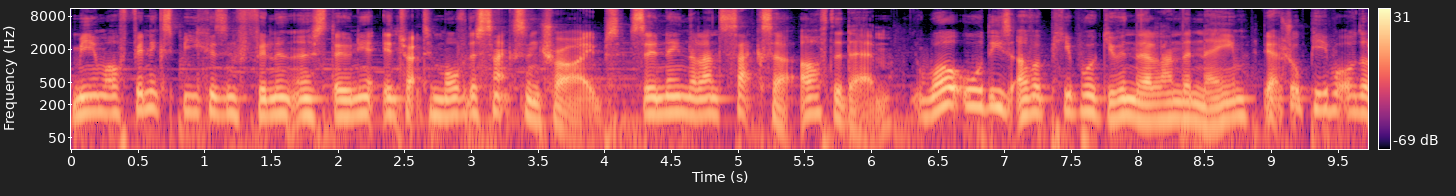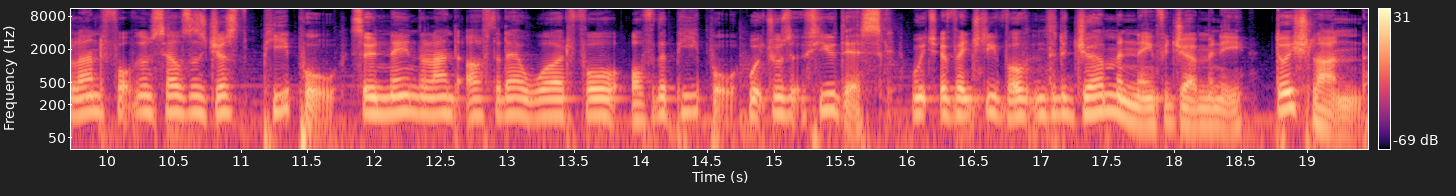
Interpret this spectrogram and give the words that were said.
Meanwhile, Finnic speakers in Finland and Estonia interacted more with the Saxon tribes, so named the land Saxa after them. While all these other people were giving their land a name, the actual people of the land thought themselves as just people, so named the land after their word for of the people, which was Fudisk, which eventually evolved into the German name for Germany, Deutschland.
